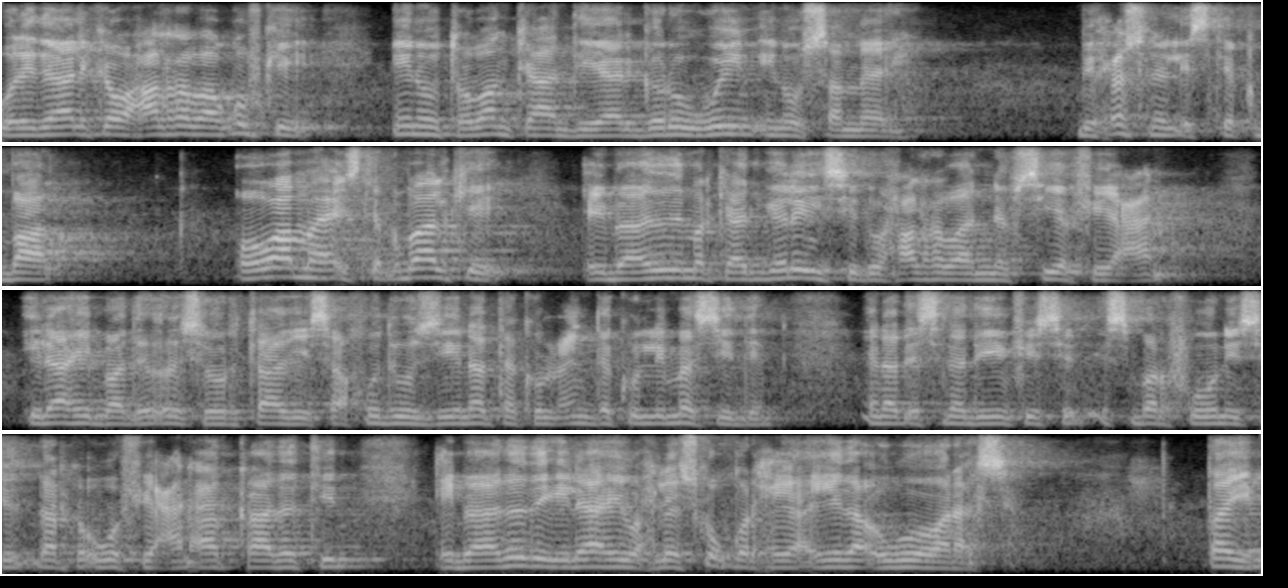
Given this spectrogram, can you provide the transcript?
walidaalika waxaa la rabaa qofkii inuu tobankan diyaargarow weyn inuu sameeyo bixusni اlistiqbaal oo waa mahay istiqbaalkii? Cibaadadii markaad gelaysid waxaa la rabaa nafsiya fiican. Ilaahay baad is hortaagaysaa khuduu ziinatakum cinda kuli masjidin. Inaad isnadiifisid isbarfuunisid dharka ugu fiican aad qaadatid cibaadada ilaahay wax laysku qurxiya iyadaa ugu wanaagsan. Ayib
